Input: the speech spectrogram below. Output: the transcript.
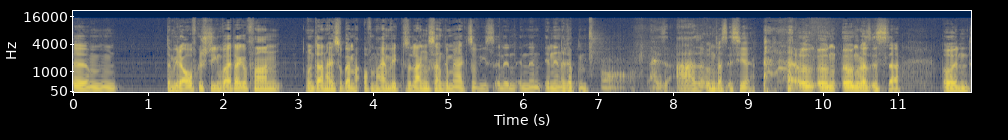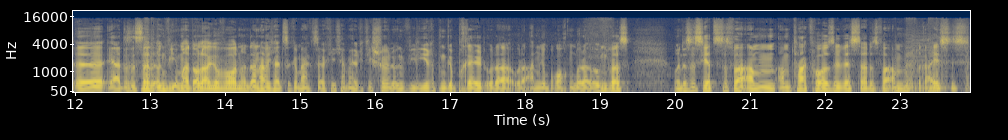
ähm, dann wieder aufgestiegen, weitergefahren. Und dann habe ich so beim, auf dem Heimweg so langsam gemerkt, so wie es in den, in, den, in den Rippen. Also, ah, also irgendwas ist hier. Ir irgend, irgendwas ist da. Und äh, ja, das ist dann irgendwie immer doller geworden und dann habe ich halt so gemerkt, so, okay, ich habe mir richtig schön irgendwie die Rippen geprellt oder, oder angebrochen oder irgendwas. Und das ist jetzt, das war am, am Tag vor Silvester, das war am 30.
